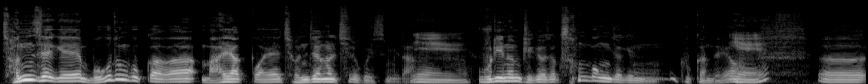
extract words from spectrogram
전 세계의 모든 국가가 마약과의 전쟁을 치르고 있습니다. 예. 우리는 비교적 성공적인 국가인데요. 예. 어,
